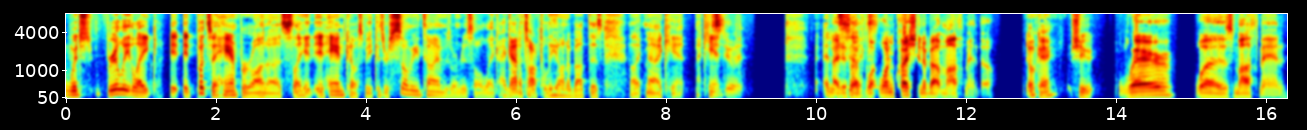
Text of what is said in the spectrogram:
Which really like it, it puts a hamper on us. Like it, it handcuffs me because there's so many times where I'm just all like, I gotta talk to Leon about this. I'm like, no, I can't. I can't do it. And I it just have sucks. one, one question about Mothman, though. Okay, shoot. Where was Mothman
